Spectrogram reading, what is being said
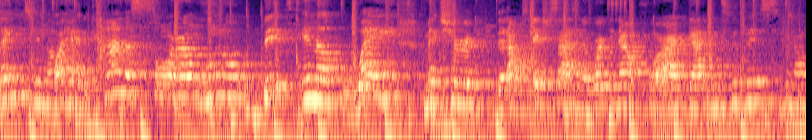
ladies, you know, I had to kind of, sort of, little bit in a way, make sure that I was exercising and working out before I got into this, you know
